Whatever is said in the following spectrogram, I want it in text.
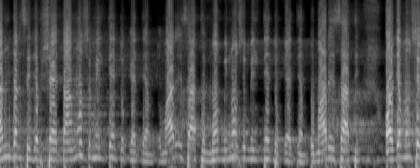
अंदर से जब शैतानों से मिलते हैं तो कहते हैं, हम तुम्हारे साथ हैं, मोमिनों से मिलते हैं तो कहते हैं, हम तुम्हारे साथ हैं। और जब उनसे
